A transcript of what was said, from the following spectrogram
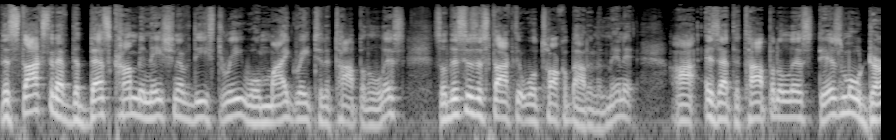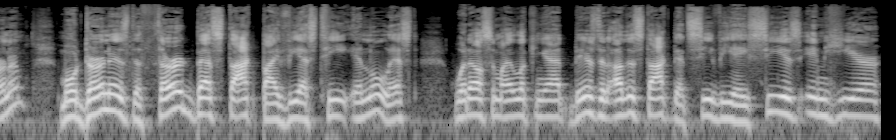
The stocks that have the best combination of these three will migrate to the top of the list. So, this is a stock that we'll talk about in a minute, uh, is at the top of the list. There's Moderna. Moderna is the third best stock by VST in the list. What else am I looking at? There's the other stock that CVAC is in here.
